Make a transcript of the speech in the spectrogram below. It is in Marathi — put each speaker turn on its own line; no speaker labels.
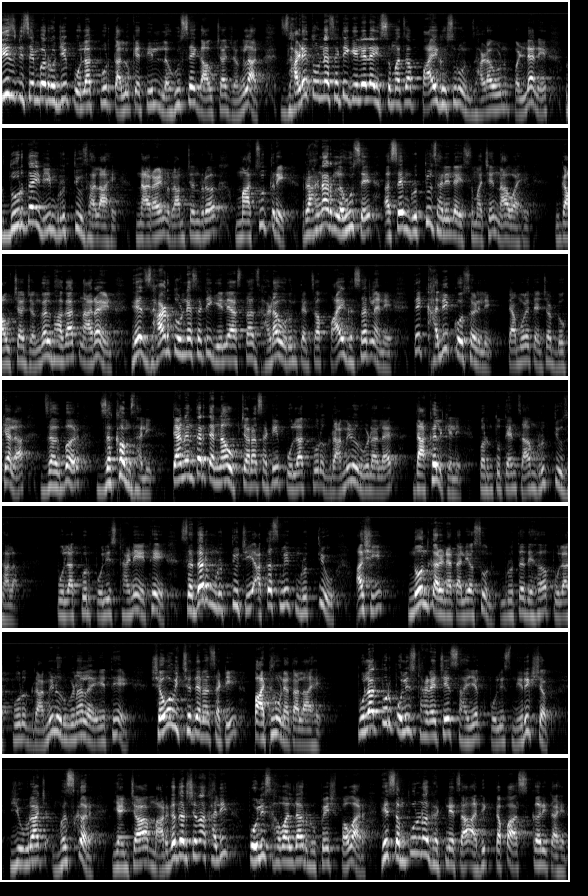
तीस डिसेंबर रोजी पोलादपूर तालुक्यातील लहुसे गावच्या जंगलात झाडे तोडण्यासाठी गेलेल्या इसमाचा पाय घसरून झाडावरून पडल्याने दुर्दैवी मृत्यू झाला आहे. नारायण रामचंद्र माचुत्रे राहणार लहुसे असे मृत्यू झालेल्या इसमाचे नाव आहे. गावच्या जंगल भागात नारायण हे झाड तोडण्यासाठी गेले असता झाडावरून त्यांचा पाय घसरल्याने ते खाली कोसळले. त्यामुळे त्यांच्या डोक्याला जगभर जखम झाली. त्यानंतर त्यांना उपचारासाठी पोलादपूर ग्रामीण रुग्णालयात दाखल केले. परंतु त्यांचा मृत्यू झाला. पोलादपूर पोलीस ठाणे येथे सदर मृत्यूची आकस्मिक मृत्यू अशी नोंद करण्यात आली असून मृतदेह पोलादपूर ग्रामीण रुग्णालय येथे शवविच्छेदनासाठी पाठवण्यात आला आहे. पोलादपूर पोलीस ठाण्याचे सहाय्यक पोलीस निरीक्षक युवराज म्हस्कर यांच्या मार्गदर्शनाखाली पोलीस हवालदार रुपेश पवार हे संपूर्ण घटनेचा अधिक तपास करीत आहेत.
